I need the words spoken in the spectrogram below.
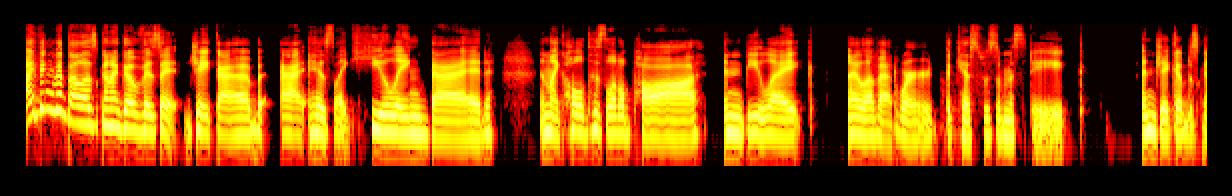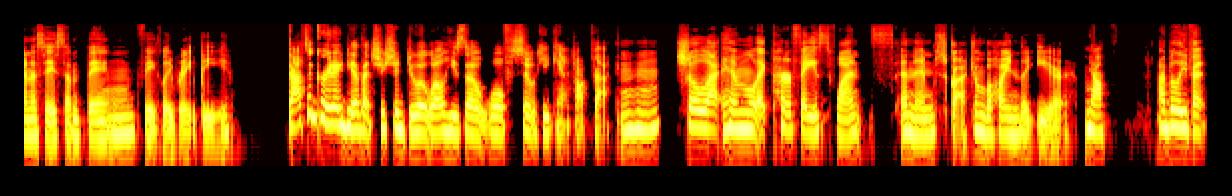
I think that Bella's gonna go visit Jacob at his like healing bed and like hold his little paw and be like, I love Edward. The kiss was a mistake. And Jacob is gonna say something vaguely rapey. That's a great idea that she should do it while he's a wolf so he can't talk back. Mm-hmm. She'll let him lick her face once and then scratch him behind the ear. Yeah, I believe it.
